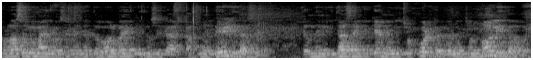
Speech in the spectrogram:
ખુલાસો બી માંગ્યો છે કે જે ધવલભાઈએ કીધું છે કે આ સ્ટાફને લઈ લીધા છે, તેમને લીધા છે કે કેમ? એની ચોખવટ કરવી અને જો ન લીધા હોય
